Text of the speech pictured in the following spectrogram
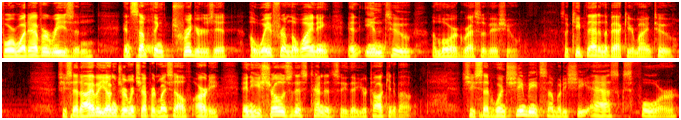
for whatever reason and something triggers it away from the whining and into a more aggressive issue. So keep that in the back of your mind too. She said, I have a young German Shepherd myself, Artie, and he shows this tendency that you're talking about. She said, when she meets somebody, she asks for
